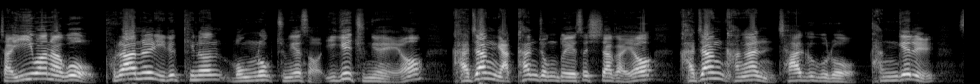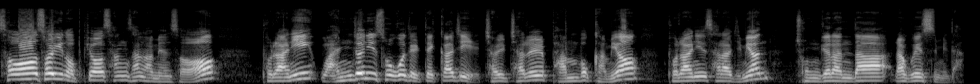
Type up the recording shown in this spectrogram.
자, 이완하고 불안을 일으키는 목록 중에서 이게 중요해요. 가장 약한 정도에서 시작하여 가장 강한 자극으로 단계를 서서히 높여 상상하면서 불안이 완전히 소거될 때까지 절차를 반복하며 불안이 사라지면 종결한다 라고 했습니다.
